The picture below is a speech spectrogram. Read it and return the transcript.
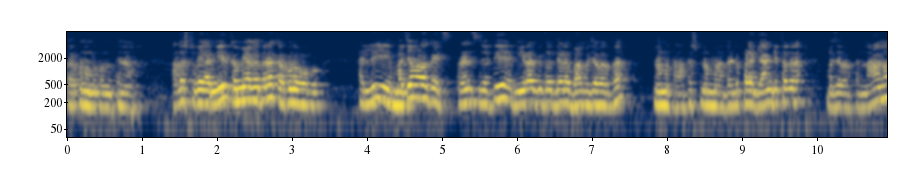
ಕರ್ಕೊಂಡು ಹೋಗ್ಮತ್ತ ಅಂತಿನ ಆದಷ್ಟು ಬೇಗ ನೀರು ಕಮ್ಮಿ ಆಗದ್ರೆ ಕರ್ಕೊಂಡು ಹೋಗ್ಬೇಕು. ಅಲ್ಲಿ ಮಜಾ ಮಾಡೋ ಗೈಸ್ ಫ್ರೆಂಡ್ಸ್ ಜೊತೆ ನೀರಾಗ ಬಿದ್ದೋದೇಳ ಭಾಳ ಮಜಾ ಬರ್ತ ಮತ್ತು ಆದಷ್ಟು ನಮ್ಮ ದಂಡಪಾಳ ಗ್ಯಾಂಗ್ ಇತ್ತಂದ್ರೆ ಮಜಾ ಬರುತ್ತೆ. ನಾನು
